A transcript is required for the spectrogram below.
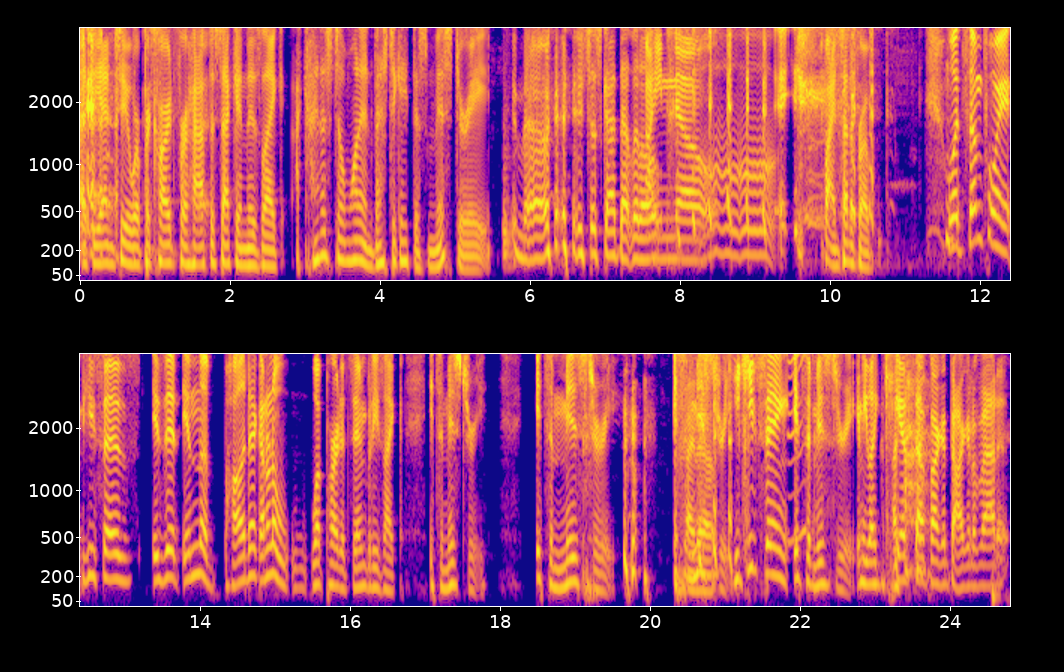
at the end too, where Picard for half a second is like, "I kind of still want to investigate this mystery." No, he's just got that little. I know. Fine, send a probe. well, at some point he says, "Is it in the holodeck?" I don't know what part it's in, but he's like, "It's a mystery. It's a mystery." It's a I know. mystery. He keeps saying it's a mystery, and he like can't stop fucking talking about it.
